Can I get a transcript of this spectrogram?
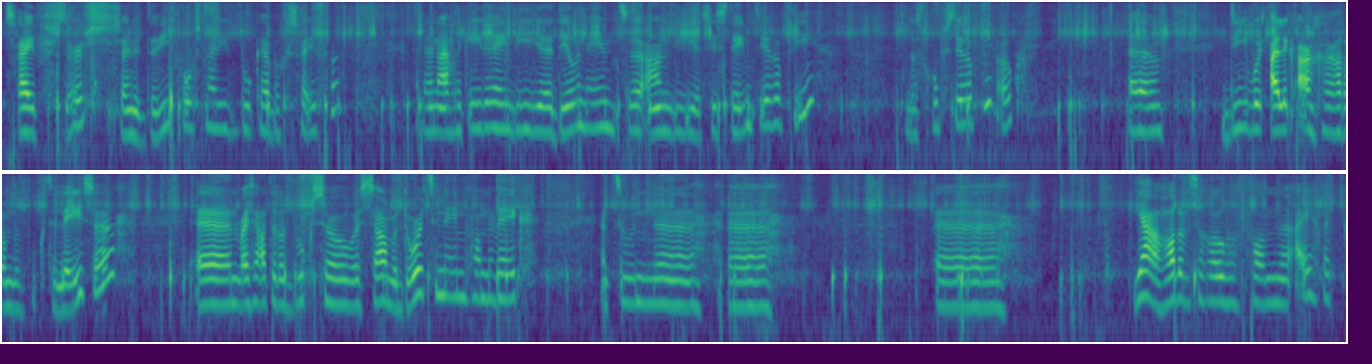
schrijfsters, zijn er drie volgens mij die het boek hebben geschreven. En eigenlijk iedereen die eh, deelneemt eh, aan die eh, systeemtherapie, dus groepstherapie ook. Ehm, die wordt eigenlijk aangeraden om dat boek te lezen. En wij zaten dat boek zo samen door te nemen van de week. En toen ja, hadden we het erover van eigenlijk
